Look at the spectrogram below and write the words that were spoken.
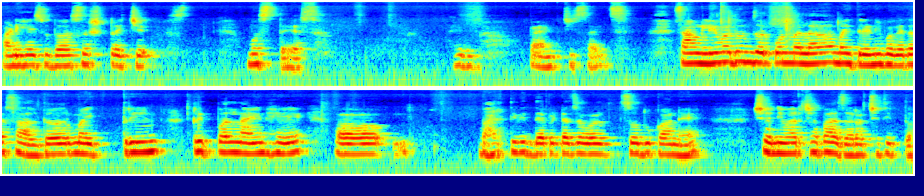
आणि हे सुद्धा असं स्ट्रेचे मस्त आहे असं. हे बघा पॅन्टची साईज सांगलीमधून जर कोण मला मैत्रिणी बघत असाल तर मैत्रीण ट्रिपल नाईन हे भारती विद्यापीठाजवळचं दुकान आहे. शनिवारच्या बाजाराच्या तिथं.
